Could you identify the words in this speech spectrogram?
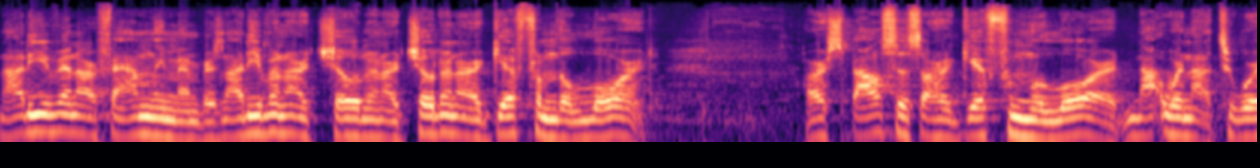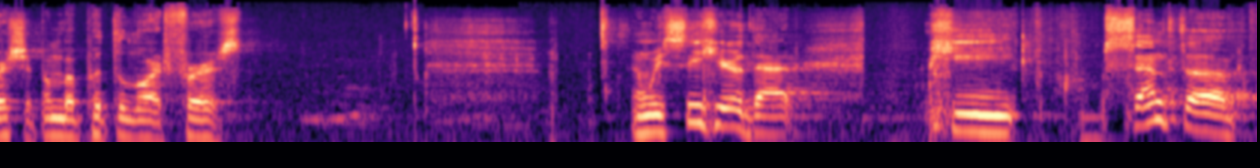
Not even our family members, not even our children. Our children are a gift from the Lord. Our spouses are a gift from the Lord. Not we're not to worship them, but put the Lord first. And we see here that he sent the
